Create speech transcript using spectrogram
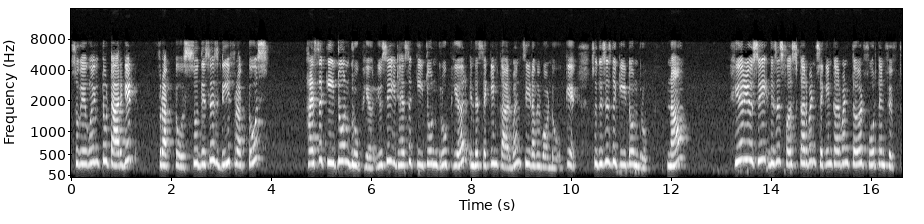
So we are going to target fructose. So this is D-fructose has a ketone group here. You see it has a ketone group here in the second carbon C double bond O. Okay. So this is the ketone group. Now here you see this is first carbon, second carbon, third, fourth and fifth.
